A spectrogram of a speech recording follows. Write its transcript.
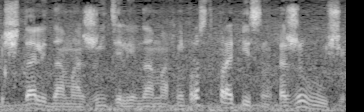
посчитали дома, жителей в домах, не просто прописанных, а живущих.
